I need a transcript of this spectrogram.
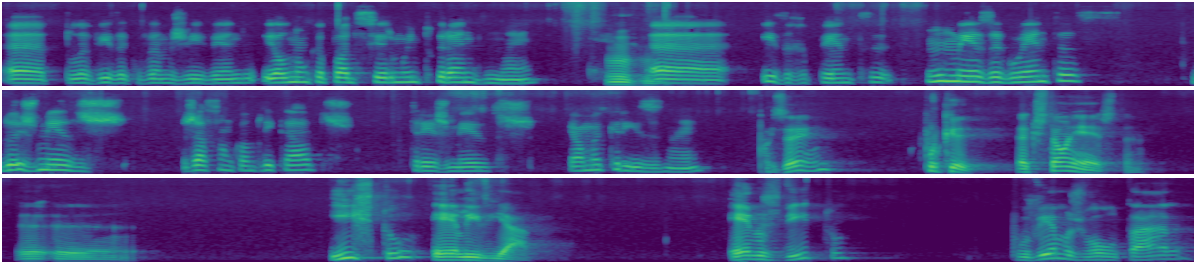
uh, pela vida que vamos vivendo, ele nunca pode ser muito grande, não é? Uhum. e de repente, um mês aguenta-se, dois meses já são complicados, três meses é uma crise, não é? Pois é. Porque a questão é esta: uh, uh, isto é aliviado. É-nos dito, podemos voltar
